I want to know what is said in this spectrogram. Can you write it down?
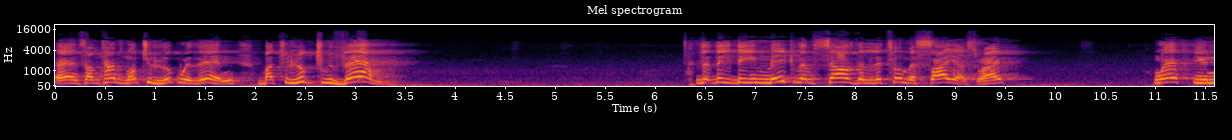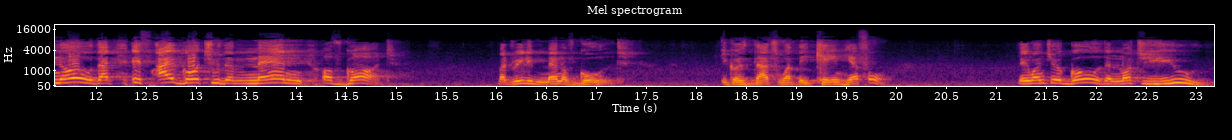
And sometimes not to look within, but to look to them. They, they make themselves the little messiahs, right? Where you know that if I go to the men of God, but really men of gold, because that's what they came here for. They want your gold and not you.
